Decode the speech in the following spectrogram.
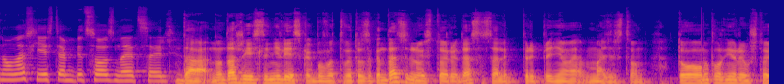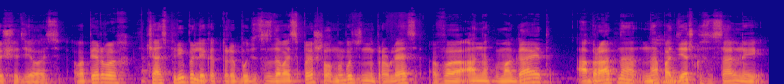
Но у нас есть амбициозная цель. Да, но даже если не лезть как бы вот в эту законодательную историю, да, социальным предпринимательством, то мы планируем что еще делать? Во-первых, часть прибыли, которая будет создавать Special, мы будем направлять в «Анна помогает» обратно на поддержку социальной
